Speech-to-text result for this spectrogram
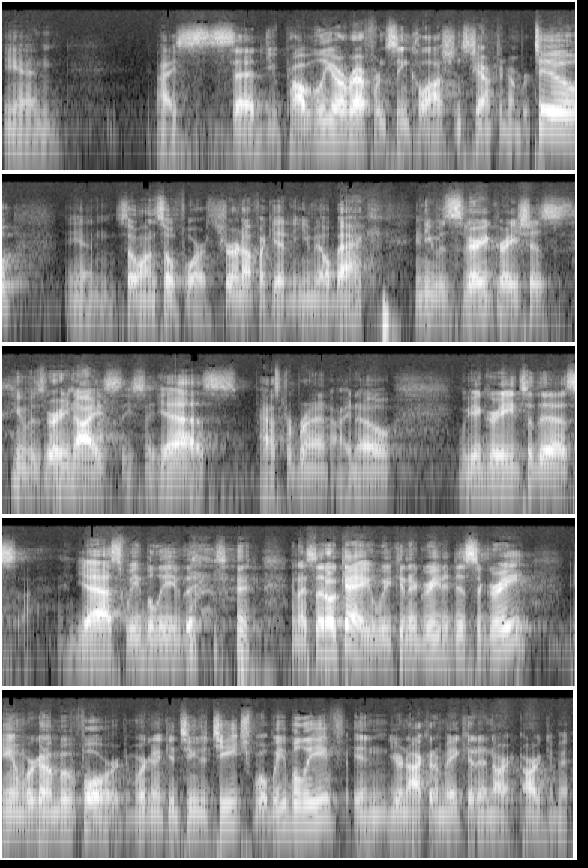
And I said, You probably are referencing Colossians chapter number two, and so on and so forth. Sure enough, I get an email back, and he was very gracious. He was very nice. He said, Yes, Pastor Brent, I know. We agreed to this. And yes, we believe this. and I said, okay, we can agree to disagree, and we're going to move forward. We're going to continue to teach what we believe, and you're not going to make it an argument.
